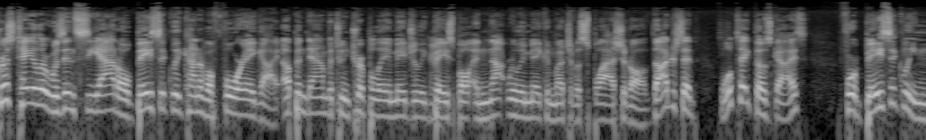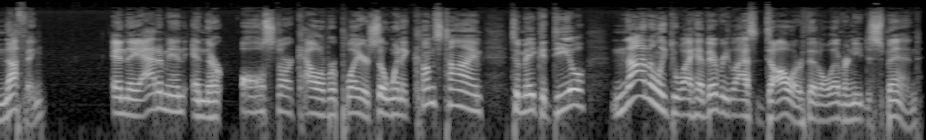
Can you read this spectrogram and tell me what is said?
Chris Taylor was in Seattle, basically kind of a 4A guy, up and down between AAA and Major League hmm. Baseball, and not really making much of a splash at all. Dodgers said, "We'll take those guys for basically nothing," and they add them in, and they're all-star caliber players. So when it comes time to make a deal, not only do I have every last dollar that I'll ever need to spend,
